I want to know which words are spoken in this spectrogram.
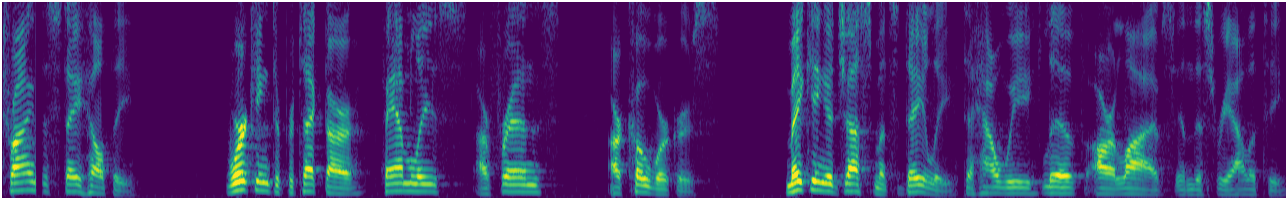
trying to stay healthy, working to protect our families, our friends, our coworkers, making adjustments daily to how we live our lives in this reality.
